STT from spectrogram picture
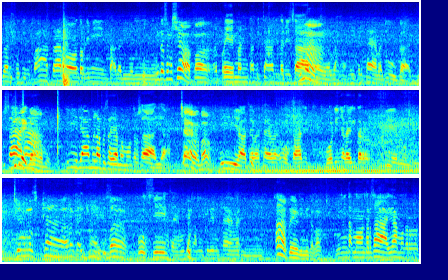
Udah diputusin pacar, motor diminta tadi aduh. Minta sama siapa? Nah, preman cantik-cantik tadi sana. Saya udah mikir cewek juga. Di sana. Dipegang kamu? Iya, diambil apa saya sama motor saya. Cewek bang? Iya, cewek-cewek. Oh, tadi bodinya kayak gitar biru. Zaman sekarang kayak gitu bang. Pusing, saya udah nggak mikirin cewek nih. Apa yang diminta bang? Dia minta motor saya, motor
